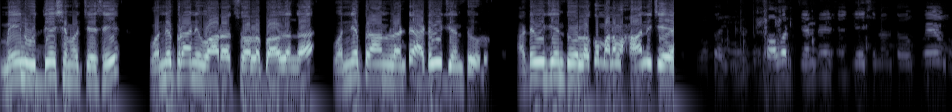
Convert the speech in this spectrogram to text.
మెయిన్ ఉద్దేశం వచ్చేసి వన్యప్రాణి వారోత్సవాల భాగంగా వన్యప్రాణులు అంటే అడవి జంతువులు. అటవీ జంతువులకు మనం హాని చేయాలి పవర్ జనరేషన్ చేసినంత ఉపయోగం.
